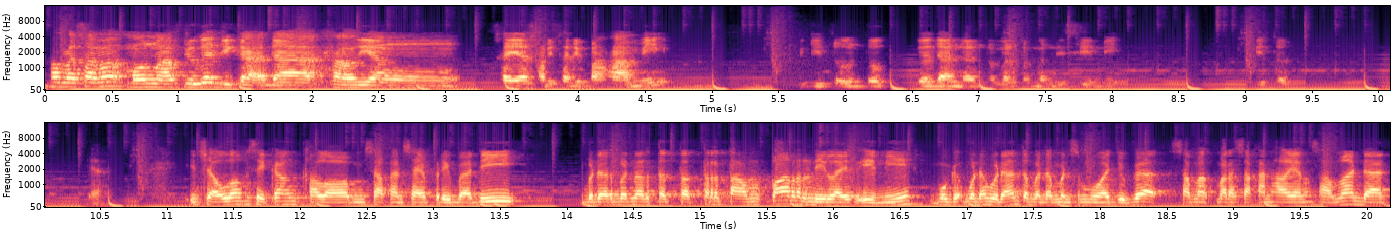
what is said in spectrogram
Sama-sama, mohon maaf juga jika ada hal yang saya bisa dipahami begitu untuk Wildan dan teman-teman di sini. Gitu. Ya. Insya Allah sih Kang, kalau misalkan saya pribadi benar-benar tertampar di live ini. Mudah-mudahan teman-teman semua juga sama merasakan hal yang sama dan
